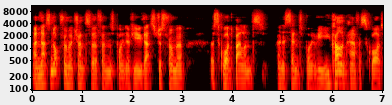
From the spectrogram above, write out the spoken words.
And that's not from a transfer funds point of view. That's just from a, a squad balance and a sense point of view. You can't have a squad.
